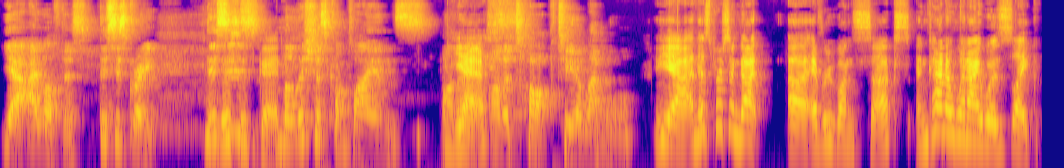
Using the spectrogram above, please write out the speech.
yeah, I love this. This is great. This, this is, is, good. malicious compliance on, yes. a, on a top tier level. Yeah, and this person got uh, Everyone Sucks. And kind of when I was like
